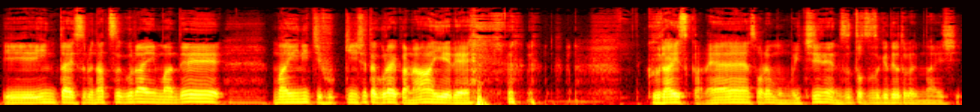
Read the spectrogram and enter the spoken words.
えー引退する夏ぐらいまで、毎日腹筋してたぐらいかな家で。ぐらいっすかね。それももう1年ずっと続けてるとかでもないし、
